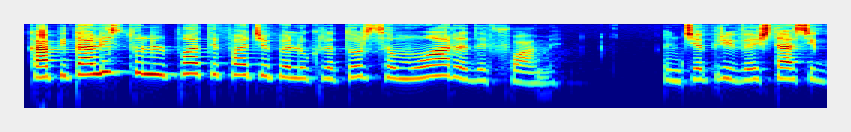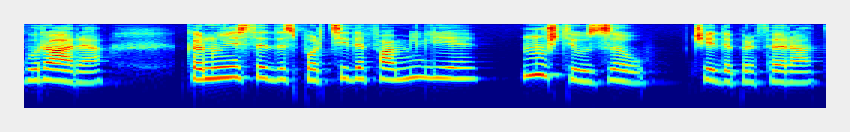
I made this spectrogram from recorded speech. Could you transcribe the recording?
Capitalistul îl poate face pe lucrător să moară de foame. În ce privește asigurarea că nu este despărțit de familie, nu știu zău ce de preferat.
